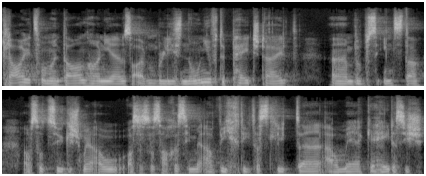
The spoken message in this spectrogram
klar, jetzt momentan habe ich das Album-Release noch nicht auf der Page geteilt, ähm, über das Insta. Aber so Zeug ist mir auch, also so Sachen sind mir auch wichtig, dass die Leute äh, auch merken, hey, das ist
